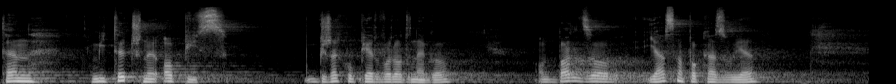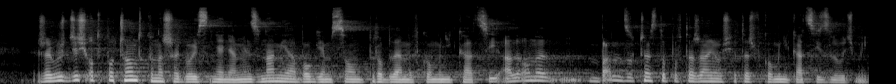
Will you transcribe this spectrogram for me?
Ten mityczny opis grzechu pierworodnego, on bardzo jasno pokazuje, że już gdzieś od początku naszego istnienia między nami a Bogiem są problemy w komunikacji, ale one bardzo często powtarzają się też w komunikacji z ludźmi.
